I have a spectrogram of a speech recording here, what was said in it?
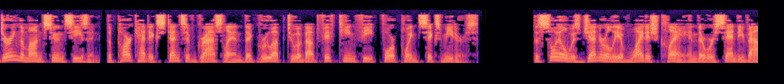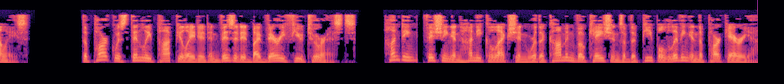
During the monsoon season, the park had extensive grassland that grew up to about 15 feet meters. The soil was generally of whitish clay and there were sandy valleys. The park was thinly populated and visited by very few tourists. Hunting, fishing and honey collection were the common vocations of the people living in the park area.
